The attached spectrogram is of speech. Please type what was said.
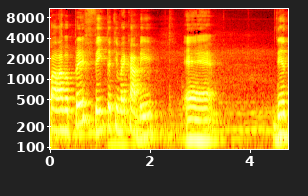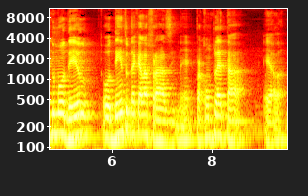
palavra perfeita que vai caber é, dentro do modelo ou dentro daquela frase, né, para completar ela.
